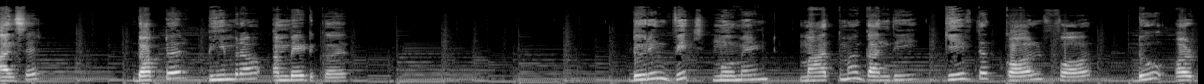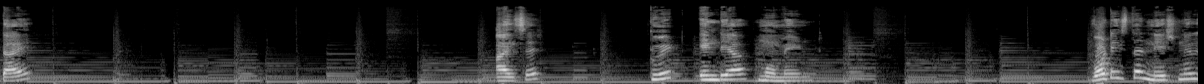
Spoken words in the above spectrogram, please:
answer doctor Bhimrao Ambedkar during which moment Mahatma Gandhi gave the call for do or die Answer Quit India movement. What is the national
